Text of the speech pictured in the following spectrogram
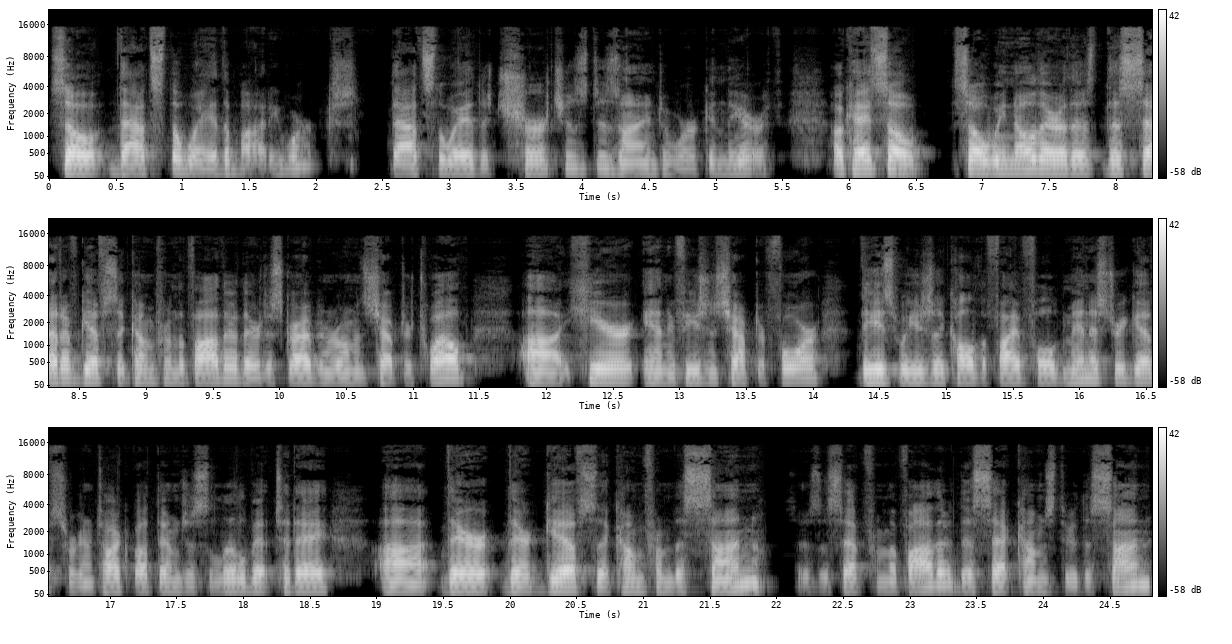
So that's the way the body works. That's the way the church is designed to work in the earth. Okay, so so we know there are the, the set of gifts that come from the Father. They're described in Romans chapter 12. Uh, here in Ephesians chapter 4, these we usually call the fivefold ministry gifts. We're going to talk about them just a little bit today. Uh, they're, they're gifts that come from the Son. There's a set from the Father. This set comes through the Son.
